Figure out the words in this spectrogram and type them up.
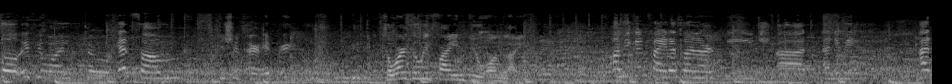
So if you want to get some, you should arrive early. So, where do we find you online? Um, you can find us on our page at anime at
